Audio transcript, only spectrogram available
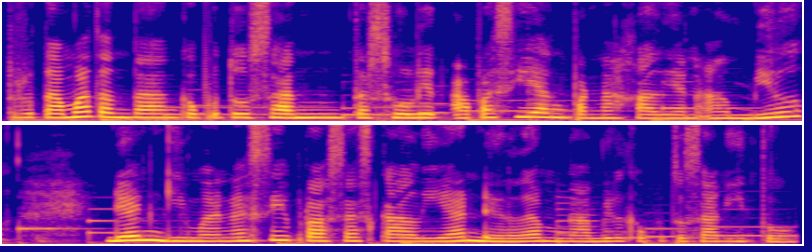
terutama tentang keputusan tersulit apa sih yang pernah kalian ambil dan gimana sih proses kalian dalam mengambil keputusan itu.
